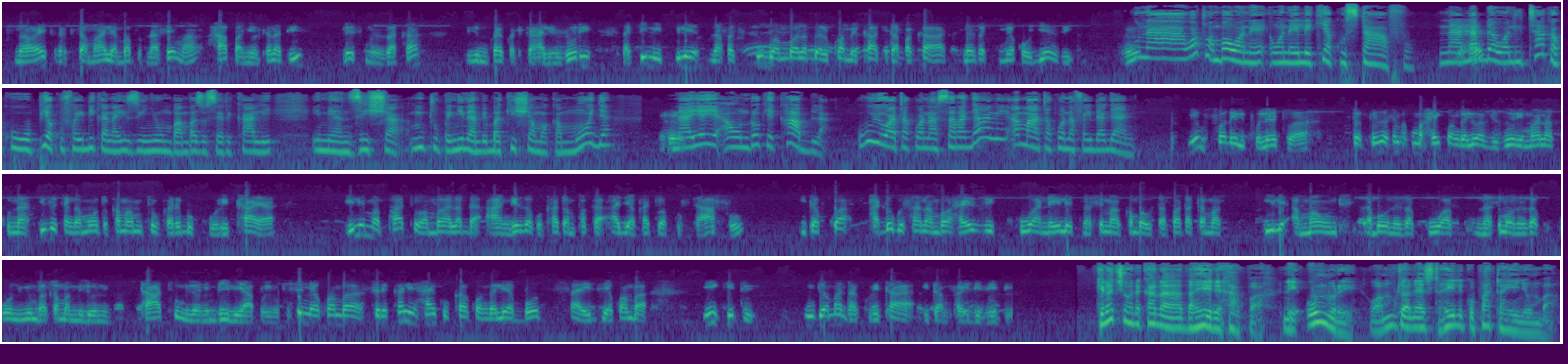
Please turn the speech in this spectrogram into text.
tunawaweka katika mahali ambapo tunasema hapa ni alternative place mnaweza kaa ili mkae katika hali nzuri, lakini ile nafasi kubwa ambayo labda alikuwa amekaa kitapakaa tunaweza kutumia kwa ujenzi. Kuna watu ambao wane, wanaelekea kustaafu na Yeah. labda walitaka ku, pia kufaidika na hizi nyumba ambazo serikali imeanzisha. Mtu pengine amebakisha mwaka mmoja na yeye aondoke kabla, huyu atakuwa na hasara gani ama atakuwa na faida gani? Hiyo mswada ilipoletwa tu- tunaweza sema kwamba haikuangaliwa vizuri, maana kuna hizo changamoto. Kama mtu karibu kuritaya, ile mapato ambayo labda angeweza kukatwa mpaka aje wakati wa kustaafu itakuwa padogo sana, ambayo hawezi kuwa na ile tunasema kwamba utapata kama ile amount ambayo unaweza kuwa unasema unaweza kuown nyumba kama milioni tatu milioni mbili hapo hivyo. Tuseme ya kwamba serikali haikukaa kuangalia both sides ya kwamba hii kitu mtu ambaye ntakuritaa itamfaidi vipi. Kinachoonekana dhahiri hapa ni umri wa mtu anayestahili kupata hii nyumba,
